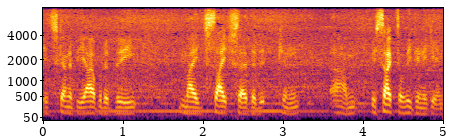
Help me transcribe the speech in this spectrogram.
it's going to be able to be made safe so that it can um, be safe to live in again.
